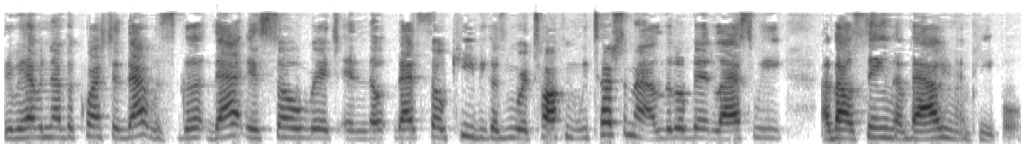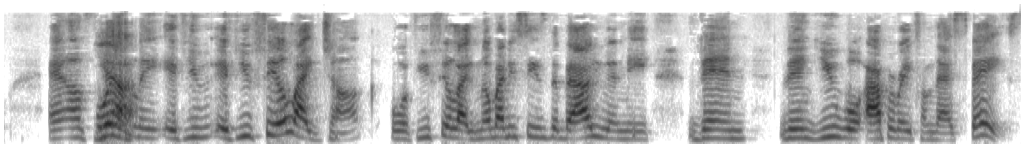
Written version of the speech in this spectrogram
Did we have another question? That was good. That is so rich and th- that's so key because we were talking, we touched on that a little bit last week about seeing the value in people. And unfortunately, if you if you feel like junk or if you feel like nobody sees the value in me, then then you will operate from that space.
